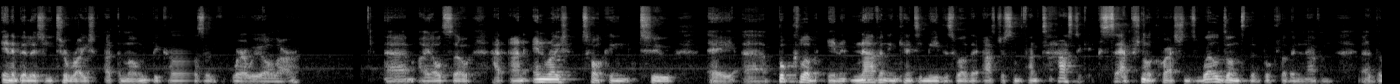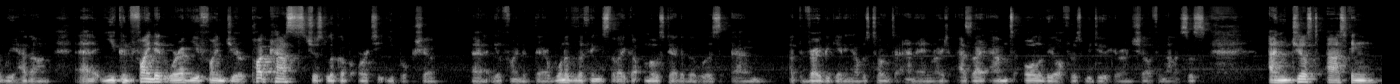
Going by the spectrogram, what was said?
inability to write at the moment because of where we all are. Um, I also had Anne Enright talking to a uh, book club in Navan in County Meath as well. They asked her some fantastic, exceptional questions. Well done to the book club in Navan uh, that we had on. Uh, you can find it wherever you find your podcasts. Just look up RTE Book Show. Uh, you'll find it there. One of the things that I got most out of it was um, at the very beginning, I was talking to Anne Enright, as I am to all of the authors we do here on Shelf Analysis, and just asking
